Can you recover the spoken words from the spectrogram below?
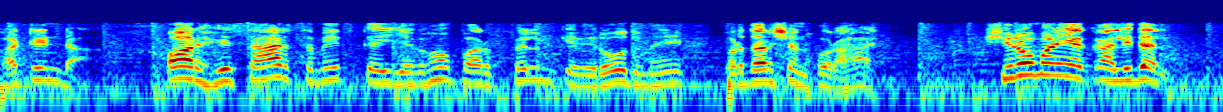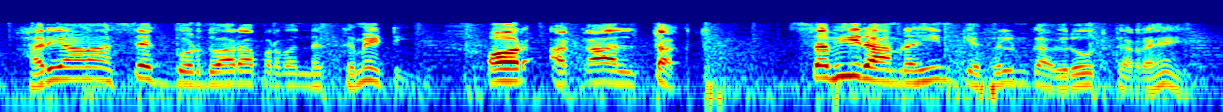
भटिंडा और हिसार समेत कई जगहों पर फ़िल्म के विरोध में प्रदर्शन हो रहा है। शिरोमणि अकाली दल, हरियाणा सिख गुरुद्वारा प्रबंधक कमेटी और अकाल तख्त सभी राम रहीम के फ़िल्म का विरोध कर रहे हैं।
